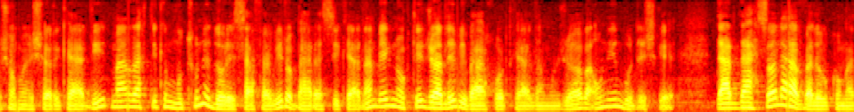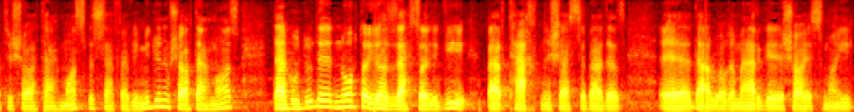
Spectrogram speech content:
شما اشاره کردید من وقتی که متون دوره صفوی رو بررسی کردم به یک نکته جالبی برخورد کردم اونجا و اون این بودش که در ده سال اول حکومت شاه تحماس به صفوی می‌دونیم شاه تحماس در حدود 9 تا 11 سالگی بر تخت نشسته بعد از در واقع مرگ شاه اسماعیل.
